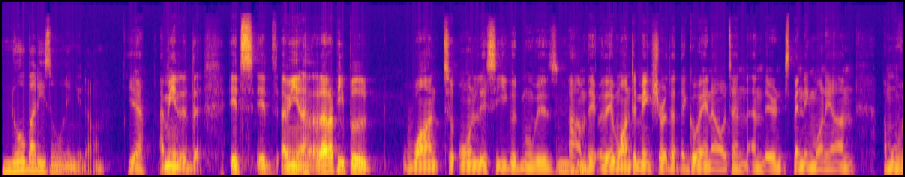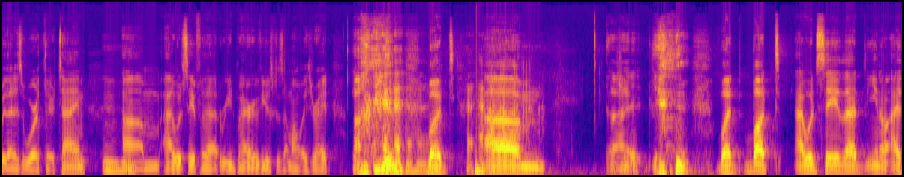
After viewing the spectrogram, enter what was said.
Nobody's holding you down. yeah. I mean, it's it's. I mean, a lot of people want to only see good movies. Um, they they want to make sure that they're going out and and they're spending money on a movie that is worth their time. Um, I would say for that, read my reviews because I'm always right. but um, uh, but but I would say that you know I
